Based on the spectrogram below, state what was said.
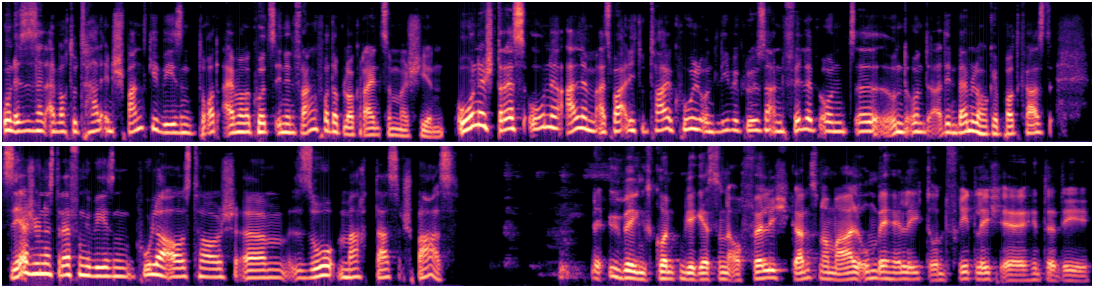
Und es ist halt einfach total entspannt gewesen, dort einmal mal kurz in den Frankfurter Block reinzumarschieren. Ohne Stress, ohne allem. Es war eigentlich total cool und liebe Grüße an Philipp und, äh, und, und den Bamble Hockey Podcast. Sehr schönes Treffen gewesen, cooler Austausch. Ähm, so macht das Spaß. Übrigens konnten wir gestern auch völlig ganz normal, unbehelligt und friedlich äh, hinter die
